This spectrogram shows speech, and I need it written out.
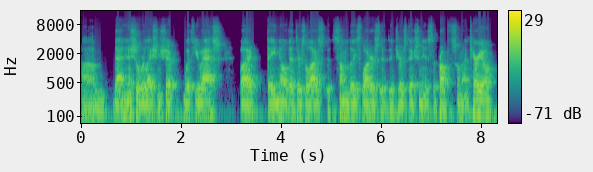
um, that initial relationship with US, but they know that there's a lot of some of these waters, the jurisdiction is the province of Ontario.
